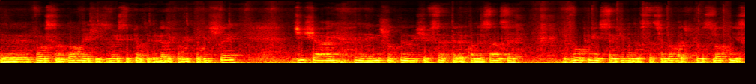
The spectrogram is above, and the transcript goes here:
y, wojsk lądowych i z 25 brygady powietrznej. Dzisiaj już odbyły się wstępne rekonesanse w dwóch miejscach, gdzie będą stacjonować, plus lotnisk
